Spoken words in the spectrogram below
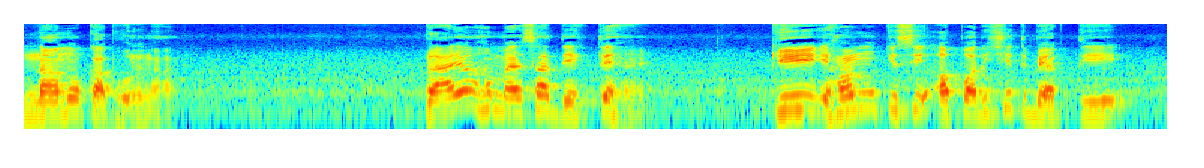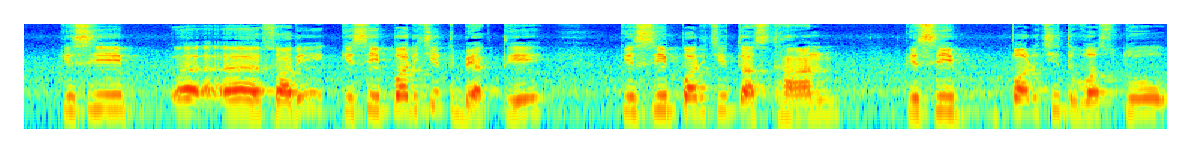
नामों का भूलना। प्रायः हम ऐसा देखते हैं कि हम किसी अपरिचित व्यक्ति, किसी सॉरी किसी परिचित व्यक्ति, किसी परिचित स्थान, किसी परिचित वस्तु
